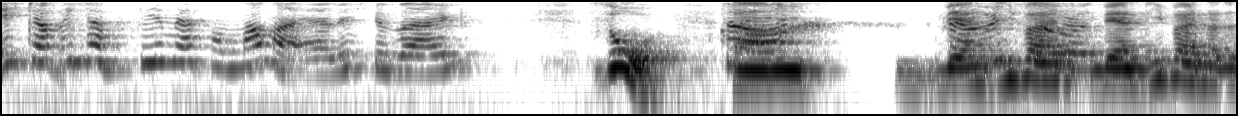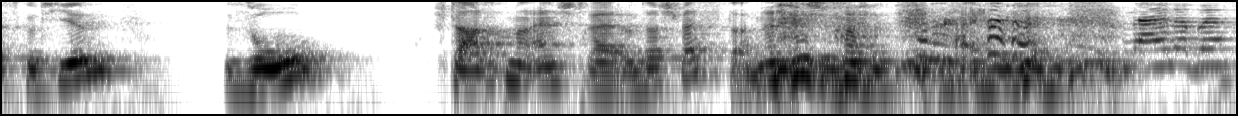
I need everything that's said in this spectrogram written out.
Ich glaube, ich habe viel mehr von Mama, ehrlich gesagt. so, Doch. ähm, während, die beiden, während die beiden da diskutieren, so startet man einen Streit unter Schwestern. Nein. Nein, aber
